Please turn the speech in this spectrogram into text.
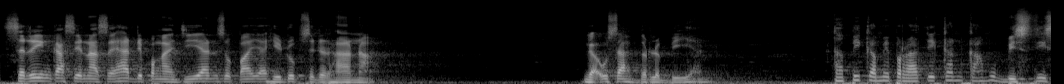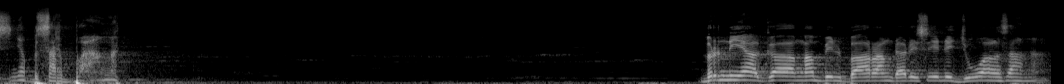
sering kasih nasihat di pengajian supaya hidup sederhana. Gak usah berlebihan. Tapi kami perhatikan kamu bisnisnya besar banget. Berniaga ngambil barang dari sini jual sana.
